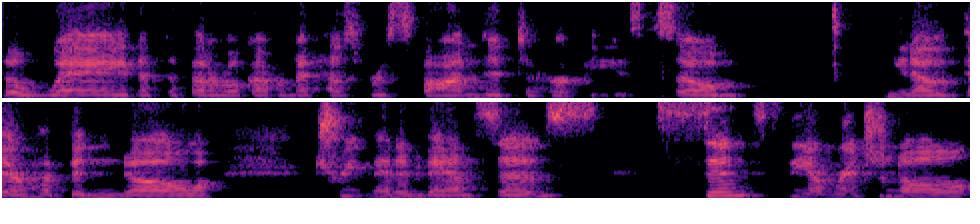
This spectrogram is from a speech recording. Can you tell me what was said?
the way that the federal government has responded to herpes. So you know there have been no treatment advances since the original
